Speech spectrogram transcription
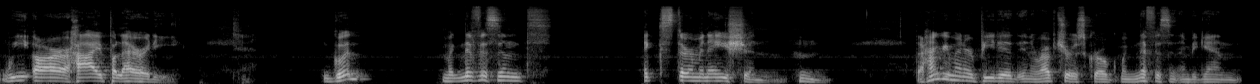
We are high polarity. Good, magnificent, extermination. Hmm. The hungry man repeated in a rapturous croak, magnificent, and began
